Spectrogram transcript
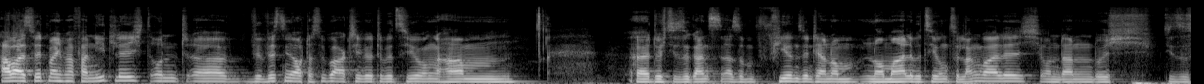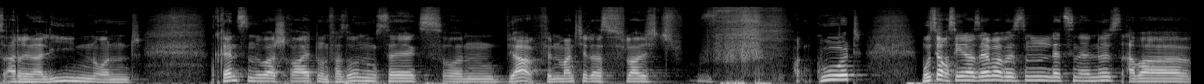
Aber es wird manchmal verniedlicht und äh, wir wissen ja auch, dass überaktivierte Beziehungen haben äh, durch diese ganzen, also vielen sind ja norm normale Beziehungen zu langweilig und dann durch dieses Adrenalin und Grenzen überschreiten und Versöhnungsex und ja, finden manche das vielleicht gut. Muss ja auch jeder selber wissen, letzten Endes, aber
